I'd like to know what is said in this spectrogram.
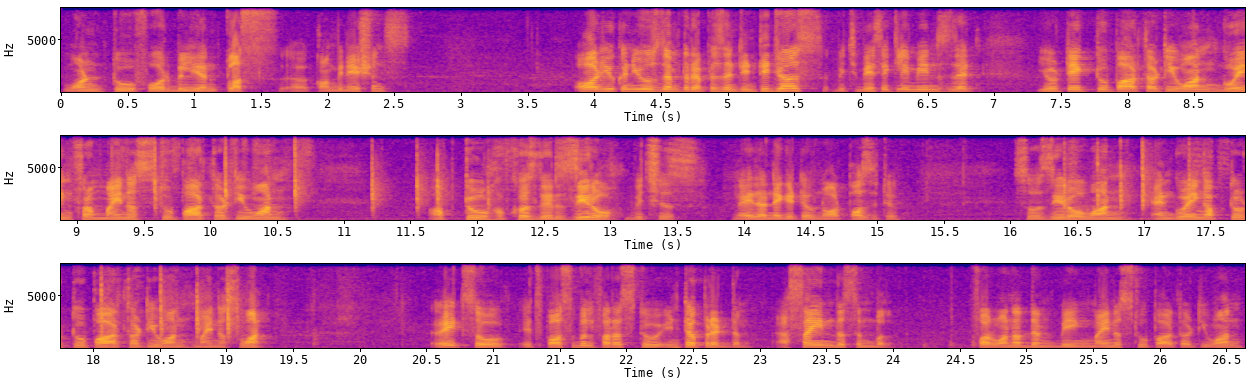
1 to 4 billion plus uh, combinations or you can use them to represent integers which basically means that you take 2 power 31 going from minus 2 power 31 up to of course there is 0 which is neither negative nor positive. So 0 1 and going up to 2 power 31 minus 1 right. So it is possible for us to interpret them assign the symbol for one of them being minus 2 power 31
